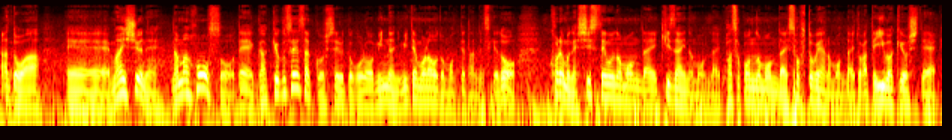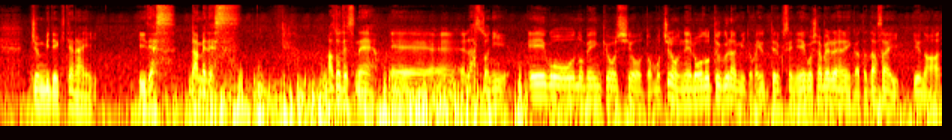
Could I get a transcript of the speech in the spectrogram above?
あとは、えー、毎週ね生放送で楽曲制作をしてるところをみんなに見てもらおうと思ってたんですけどこれもねシステムの問題機材の問題パソコンの問題ソフトウェアの問題とかって言い訳をして準備できてないです。ダメです。あとですね、えー、ラストに英語の勉強をしようともちろんねロードトゥグラミーとか言ってるくせに英語喋られへん方ダサいっていうのは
